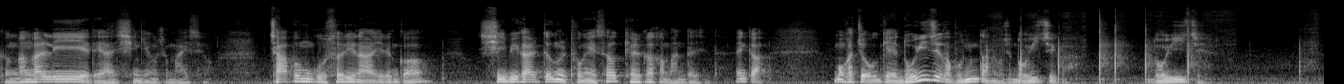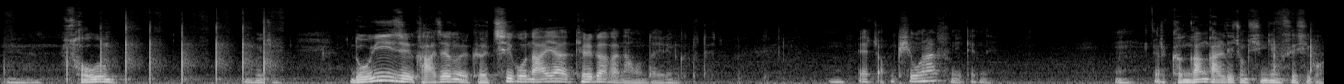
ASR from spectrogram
건강 관리에 대한 신경을 좀 많이 써요. 잡음 구설이나 이런 거 시비 갈등을 통해서 결과가 만들어진다. 그러니까 뭔가 좀 이게 노이즈가 붙는다는 거죠. 노이즈가. 노이즈. 음, 소음. 거죠. 노이즈 과정을 거치고 나야 결과가 나온다. 이런 것도 되죠. 음, 그래서 조금 피곤할 수는 있겠네. 음, 건강 관리 좀 신경 쓰시고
